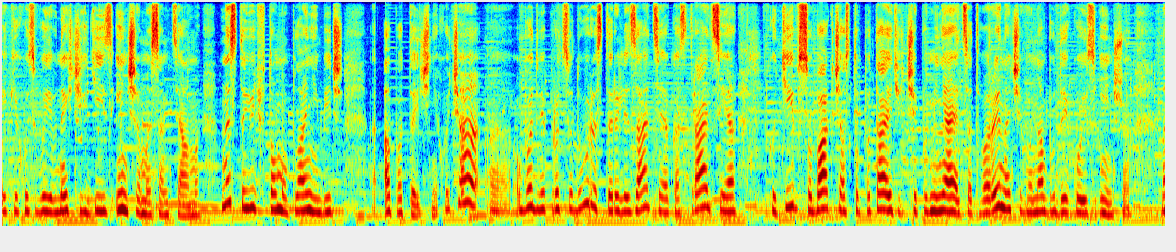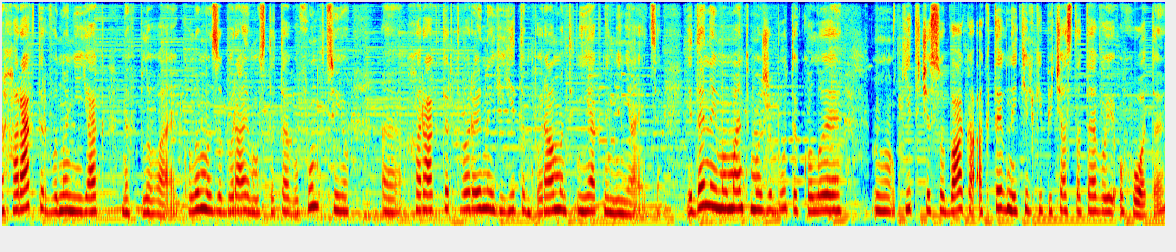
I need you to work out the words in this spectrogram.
якихось войовничих дій з іншими самцями. Вони стають в тому плані більш е, апатичні. Хоча е, обидві процедури стерилізація, кастрація котів, собак часто питають, чи поміняється тварина, чи вона буде якоюсь іншою. На характер воно ніяк не впливає. Коли ми забираємо статеву функцію, е, характер тварини, її темперамент ніяк не міняється. Єдиний момент може бути, коли кіт чи собака активний тільки під час статевої охоти.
